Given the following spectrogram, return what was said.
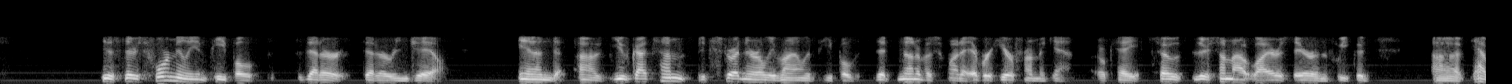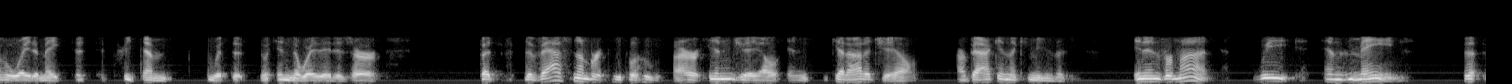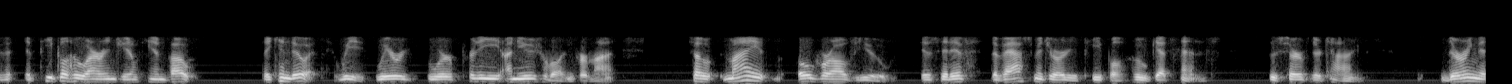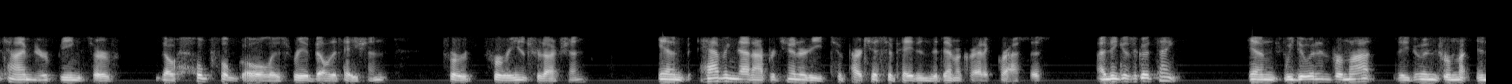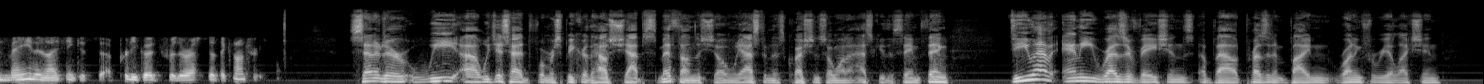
is there's four million people that are that are in jail, and uh, you've got some extraordinarily violent people that none of us want to ever hear from again. Okay, so there's some outliers there, and if we could uh, have a way to make to treat them with the in the way they deserve. But the vast number of people who are in jail and get out of jail are back in the community. And in Vermont, we in Maine, the, the, the people who are in jail can vote. They can do it. We we're we're pretty unusual in Vermont. So my overall view is that if the vast majority of people who get sentenced, who serve their time, during the time they're being served, the hopeful goal is rehabilitation for for reintroduction, and having that opportunity to participate in the democratic process, I think is a good thing. And we do it in Vermont. They do it in in Maine, and I think it's uh, pretty good for the rest of the country. Senator, we uh, we just had former Speaker of the House Shap Smith on the show, and we asked him this question. So I want to ask you the same thing. Do you have any reservations about President Biden running for reelection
